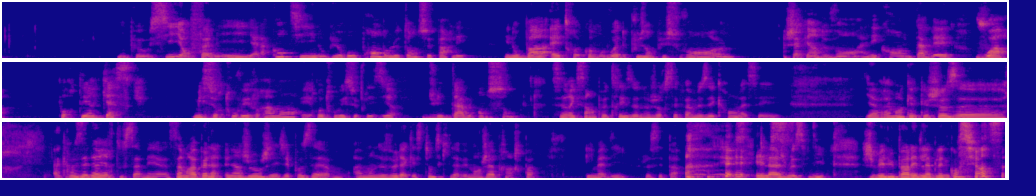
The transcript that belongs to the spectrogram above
On peut aussi, en famille, à la cantine, au bureau, prendre le temps de se parler et non pas être, comme on le voit de plus en plus souvent, euh, chacun devant un écran, une tablette, voire porter un casque mais se retrouver vraiment et retrouver ce plaisir d'une table ensemble. C'est vrai que c'est un peu triste de nos jours, ces fameux écrans, là, c'est... Il y a vraiment quelque chose euh, à creuser derrière tout ça. Mais euh, ça me rappelle, un jour, j'ai posé à mon, à mon, neveu la question de ce qu'il avait mangé après un repas. Il m'a dit, je sais pas. Et, là, je me suis dit, je vais lui parler de la pleine conscience.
